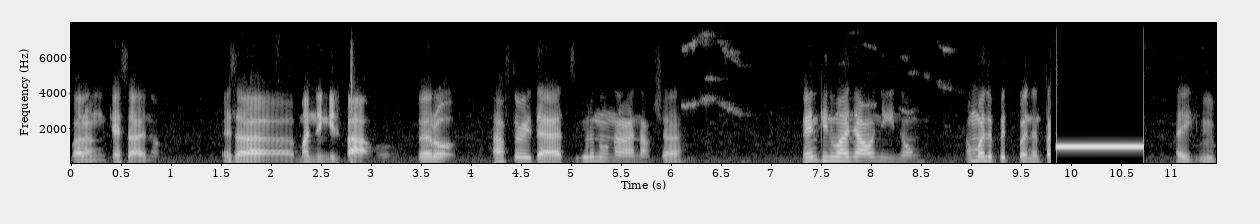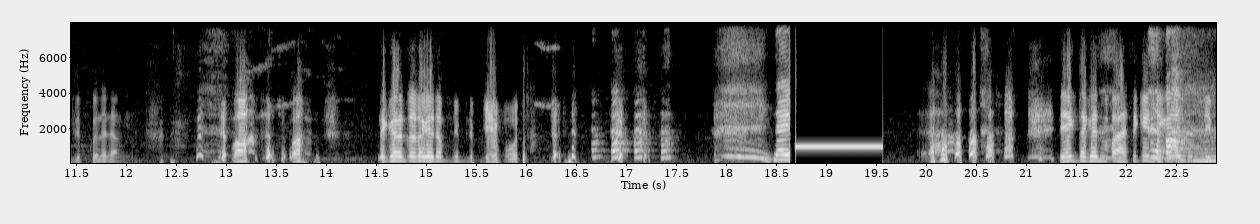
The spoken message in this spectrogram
Parang kesa ano, kesa maningil pa ako. Pero after that, siguro nung naanak siya, ayun, ginawa niya ako ninong. Ang malupit pa nun, ay, biblip ko na lang yun. Nagkaroon talaga ng biblip kay puta. Na- mo pa. Sige, hindi ko na biblip.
